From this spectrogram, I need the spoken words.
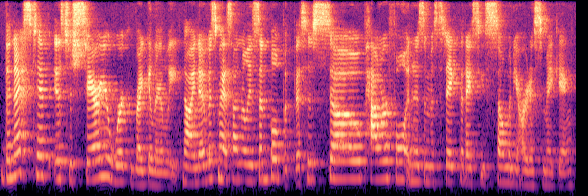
The next tip is to share your work regularly. Now, I know this might sound really simple, but this is so powerful and is a mistake that I see so many artists making.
